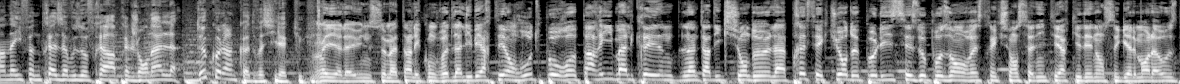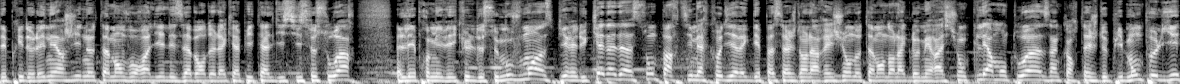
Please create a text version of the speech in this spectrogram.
Un iPhone 13 à vous offrir après le journal de Colin Code. Voici l'actu. Et à la une ce matin, les congrès de la liberté en route pour Paris, malgré l'interdiction de la préfecture de police. Ses opposants aux restrictions sanitaires qui dénoncent également la hausse des prix de l'énergie, notamment vont rallier les abords de la capitale d'ici ce soir. Les premiers véhicules de ce mouvement inspirés du Canada sont partis mercredi avec des passages dans la région, notamment dans l'agglomération clermontoise. Un cortège depuis Montpellier.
